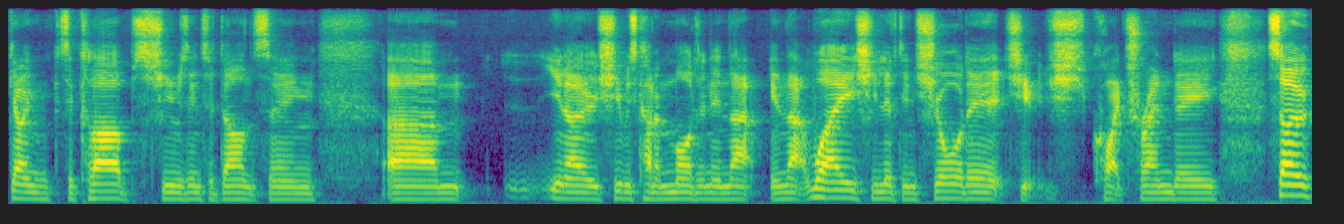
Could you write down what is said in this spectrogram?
going to clubs. She was into dancing. Um, you know, she was kind of modern in that in that way. She lived in Shoreditch, she, she, quite trendy. So,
